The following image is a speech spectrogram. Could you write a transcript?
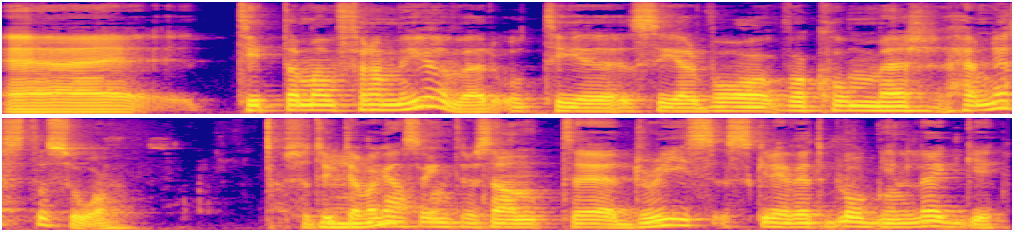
Eh, tittar man framöver och te, ser vad, vad kommer härnäst och så. Så tyckte mm. jag var ganska intressant. Eh, Dries skrev ett blogginlägg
